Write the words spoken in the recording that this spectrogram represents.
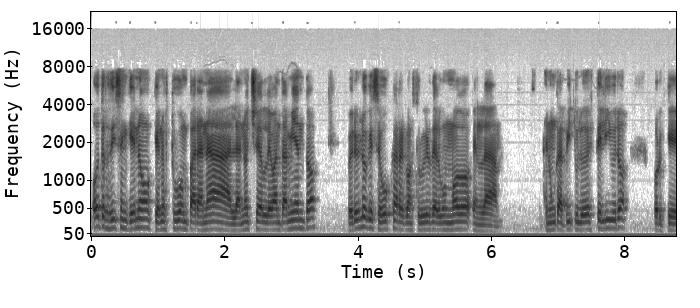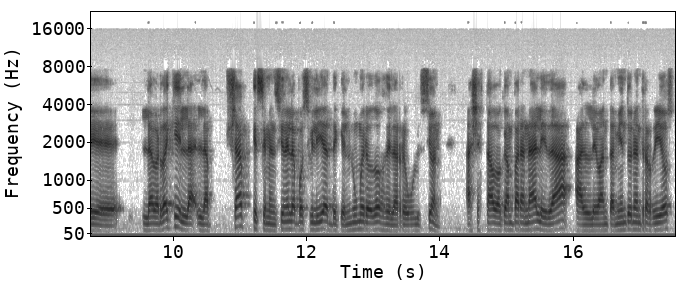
otros dicen que no, que no estuvo en Paraná la noche del levantamiento, pero es lo que se busca reconstruir de algún modo en, la, en un capítulo de este libro, porque la verdad que la, ya que se mencione la posibilidad de que el número 2 de la revolución haya estado acá en Paraná, le da al levantamiento en Entre Ríos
